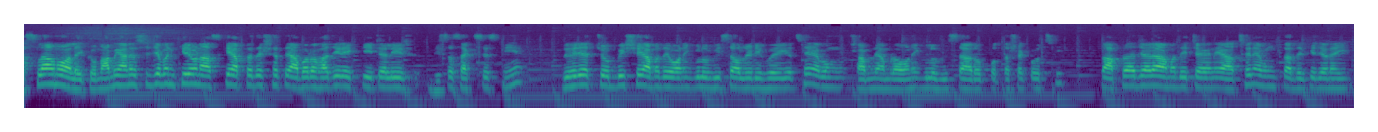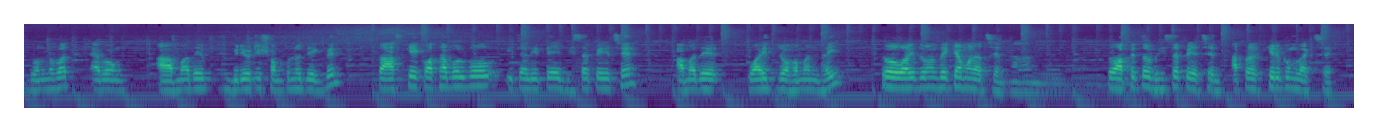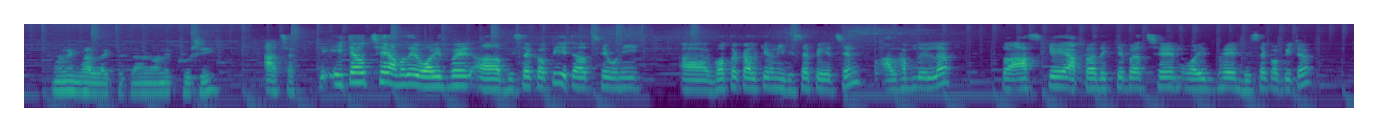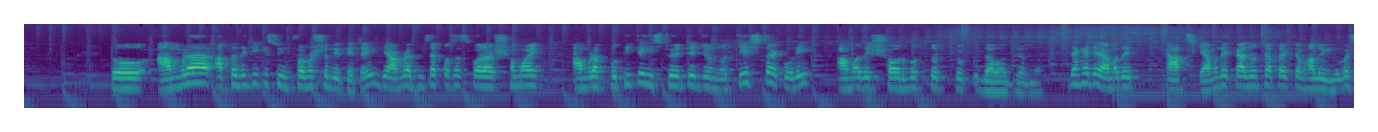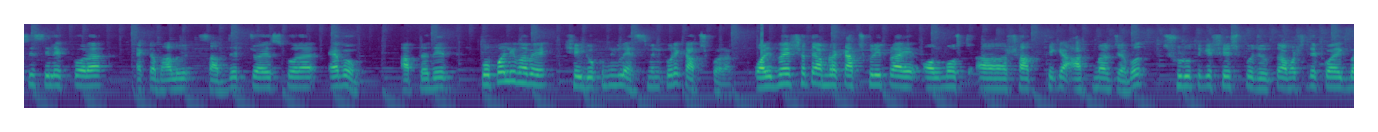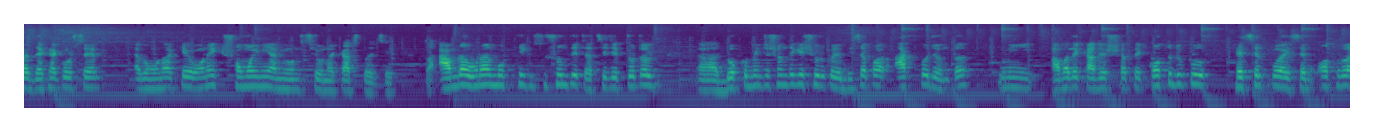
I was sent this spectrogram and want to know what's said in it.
আসসালামু আলাইকুম। আমি আনিসুজ্জামান কিরণ আজকে আপনাদের সাথে আবারও হাজির একটি ইটালির ভিসা সাকসেস নিয়ে। দুই হাজার চব্বিশে আমাদের অনেকগুলো ভিসা অলরেডি হয়ে গেছে এবং সামনে আমরা অনেকগুলো ভিসা আরও প্রত্যাশা করছি। তো আপনারা যারা আমাদের চ্যানেলে আছেন এবং তাদেরকে জানাই ধন্যবাদ এবং আমাদের ভিডিওটি সম্পূর্ণ দেখবেন। তো আজকে কথা বলব ইটালিতে ভিসা পেয়েছেন আমাদের ওয়াহিদ রহমান ভাই। তো ওয়াহিদ রহমান ভাই কেমন আছেন? তো আপনি তো ভিসা পেয়েছেন আপনার কীরকম লাগছে? অনেক ভালো লাগতেছে আমি অনেক খুশি। আচ্ছা তো এইটা হচ্ছে আমাদের ওয়ারিদ ভাইয়ের ভিসা কপি এটা হচ্ছে উনি গতকালকে উনি ভিসা পেয়েছেন, আলহামদুলিল্লাহ। তো আজকে আপনারা দেখতে পাচ্ছেন ওয়ারিদ ভাইয়ের ভিসা কপিটা তো আমরা আপনাদেরকে কিছু ইনফরমেশন দিতে চাই যে আমরা ভিসা প্রসেস করার সময় আমরা প্রতিটা স্টুডেন্টের জন্য চেষ্টা করি আমাদের সর্বোত্তরটুকু দেওয়ার জন্য। দেখা যায় আমাদের কাজকে আমাদের কাজ হচ্ছে আপনার একটা ভালো ইউনিভার্সিটি সিলেক্ট করা, একটা ভালো সাবজেক্ট চয়েস করা এবং আপনাদের প্রপারলি ভাবে সেই ডকুমেন্টগুলো অ্যাসেসমেন্ট করে কাজ করা। অরিত ভাইয়ের সাথে আমরা কাজ করি প্রায় অলমোস্ট সাত থেকে আট মাস যাবত শুরু থেকে শেষ পর্যন্ত আমার সাথে কয়েকবার দেখা করছেন এবং ওনাকে অনেক সময় নিয়ে আমি হচ্ছে ওনার কাজ করেছি। তো আমরা ওনার মুখ থেকে কিছু শুনতে চাচ্ছি যে টোটাল ডকুমেন্টেশন থেকে শুরু করে ভিসা পাওয়ার আগ পর্যন্ত উনি আমাদের কাজের সাথে কতটুকু হেসেল পোয়াইছেন অথবা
